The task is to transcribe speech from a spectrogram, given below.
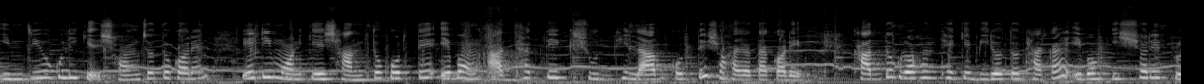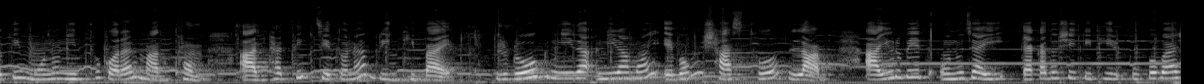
ইন্দ্রিয়গুলিকে সংযত করেন। এটি মনকে শান্ত করতে এবং আধ্যাত্মিক শুদ্ধি লাভ করতে সহায়তা করে। খাদ্য গ্রহণ থেকে বিরত থাকা এবং ঈশ্বরের প্রতি মনোনিধ্য করার মাধ্যম। আধ্যাত্মিক চেতনা বৃদ্ধি পায়। রোগ নিরা, নিরাময় এবং স্বাস্থ্য লাভ। আয়ুর্বেদ অনুযায়ী একাদশী তিথির উপবাস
